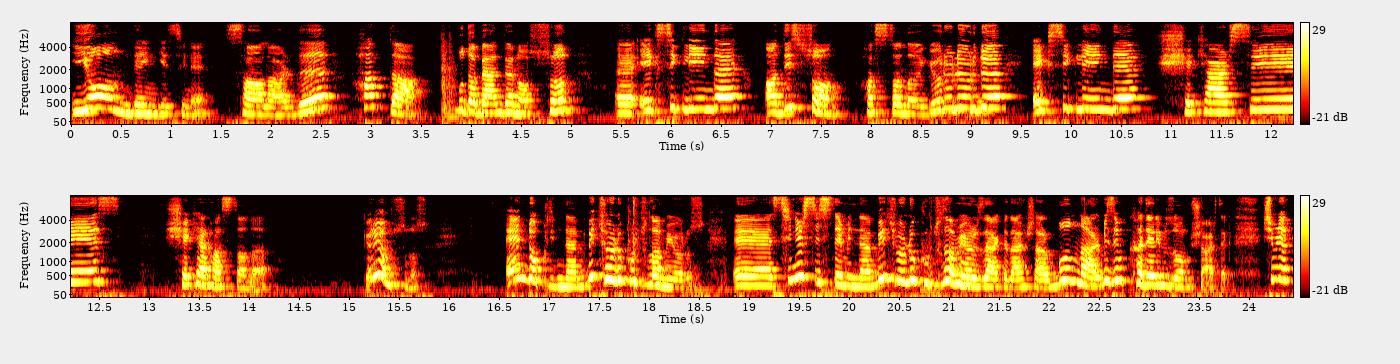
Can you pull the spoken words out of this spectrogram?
iyon dengesini sağlardı. Hatta bu da benden olsun. e, eksikliğinde Addison hastalığı görülürdü. Eksikliğinde şekersiz şeker hastalığı. Görüyor musunuz? Endokrinden bir türlü kurtulamıyoruz. Ee, sinir sisteminden bir türlü kurtulamıyoruz arkadaşlar. Bunlar bizim kaderimiz olmuş artık. Şimdi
